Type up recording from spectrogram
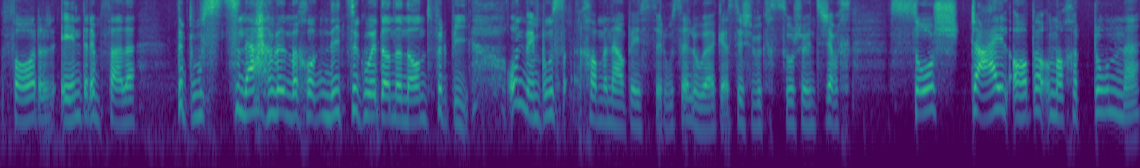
Fahrern eher empfehle, den Bus zu nehmen, weil man kommt nicht so gut aneinander vorbei. Und mit dem Bus kann man auch besser raus schauen. Es ist wirklich so schön. Es ist einfach so steil runter und nachher unten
